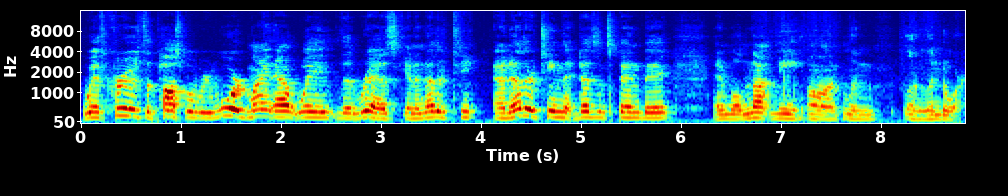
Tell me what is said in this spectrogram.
with Cruz, the possible reward might outweigh the risk, and another team, another team that doesn't spend big and will not be on Lin- Lindor.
